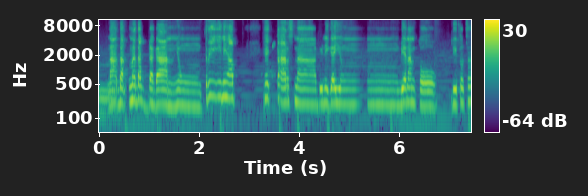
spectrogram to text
Hmm. na dag- nadagdagan yung 3 and a half hectares na binigay yung mm, biyanan ko dito sa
